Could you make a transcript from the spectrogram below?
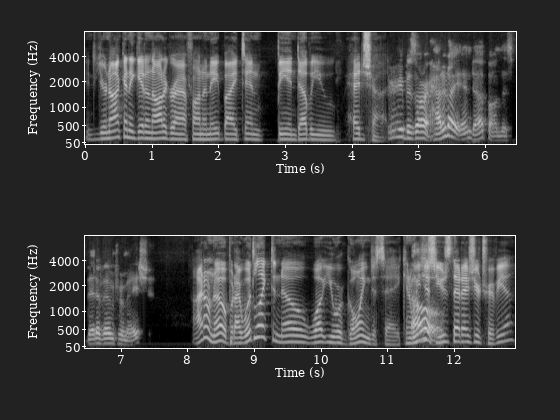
you're not going to get an autograph on an eight x ten B and W headshot. Very bizarre. How did I end up on this bit of information? I don't know, but I would like to know what you were going to say. Can we just Oh. use that as your trivia?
